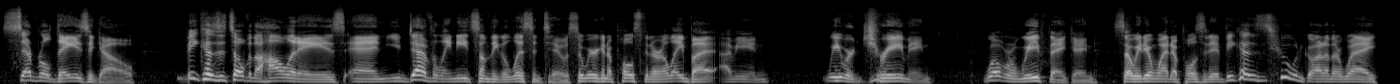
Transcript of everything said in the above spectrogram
several days ago because it's over the holidays and you definitely need something to listen to. So we were going to post it early, but I mean, we were dreaming. What were we thinking? So we didn't wind up posting it because who would go out of their way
